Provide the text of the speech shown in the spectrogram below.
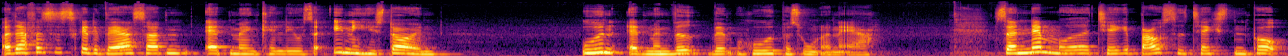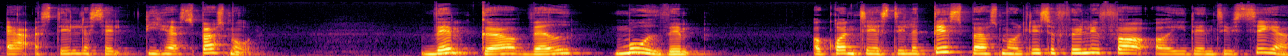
Og derfor så skal det være sådan, at man kan leve sig ind i historien, uden at man ved, hvem hovedpersonerne er. Så en nem måde at tjekke bagsideteksten på er at stille dig selv de her spørgsmål. Hvem gør hvad mod hvem? Og grund til at jeg stiller det spørgsmål, det er selvfølgelig for at identificere,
